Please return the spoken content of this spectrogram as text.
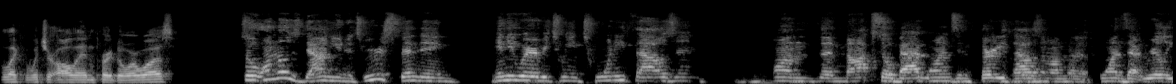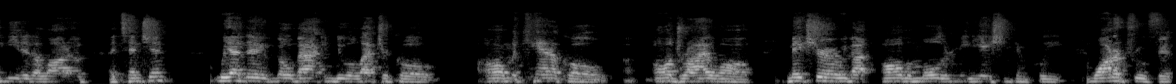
like what your all in per door was? So on those down units, we were spending anywhere between 20,000 on the not so bad ones and 30,000 on the ones that really needed a lot of attention. We had to go back and do electrical, all mechanical, all drywall, make sure we got all the mold remediation complete, waterproof it,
